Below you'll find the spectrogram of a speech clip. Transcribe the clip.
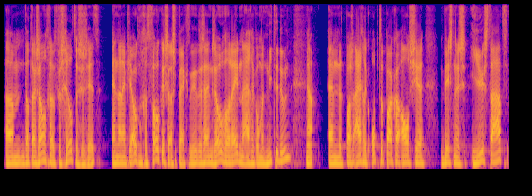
Ehm, dat daar zo'n groot verschil tussen zit. En dan heb je ook nog het focusaspect. Er zijn zoveel redenen eigenlijk om het niet te doen. Ja. En het pas eigenlijk op te pakken als je business hier staat,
